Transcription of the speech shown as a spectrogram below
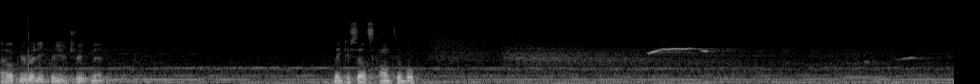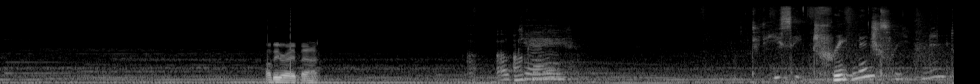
I hope you're ready for your treatment. Make yourselves comfortable. I'll be right back. Okay. Did he say treatment? Treatment?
